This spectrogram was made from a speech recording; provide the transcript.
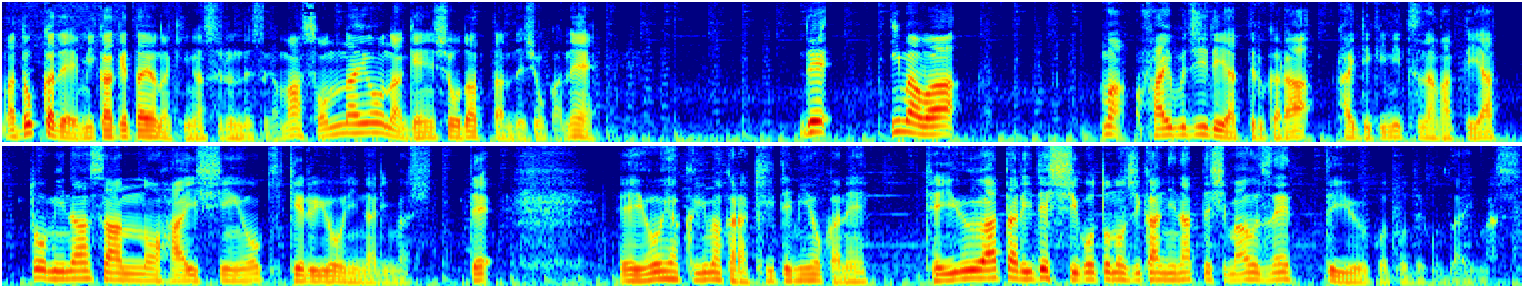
まあ、どっかで見かけたような気がするんですがまあそんなような現象だったんでしょうかね。で今はまあ 5G でやってるから快適につながってやっと皆さんの配信を聞けるようになりまして、えー、ようやく今から聞いてみようかねっていうあたりで仕事の時間になってしまうぜっていうことでございます。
